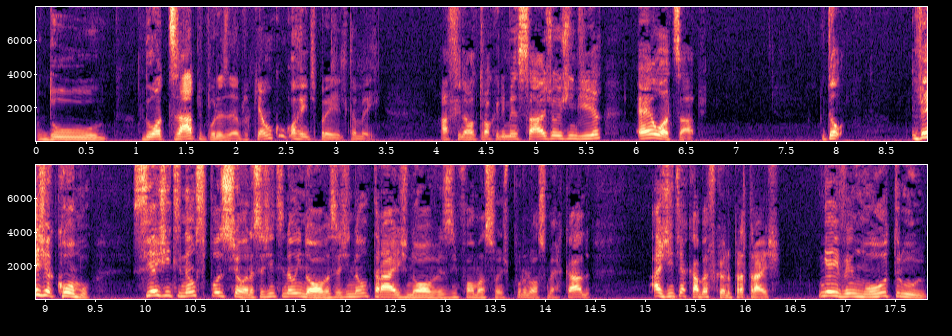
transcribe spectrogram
do, do WhatsApp, por exemplo, que é um concorrente para ele também. Afinal, troca de mensagem hoje em dia é o WhatsApp. Então, veja como se a gente não se posiciona, se a gente não inova, se a gente não traz novas informações para o nosso mercado, a gente acaba ficando para trás. E aí vem um outro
